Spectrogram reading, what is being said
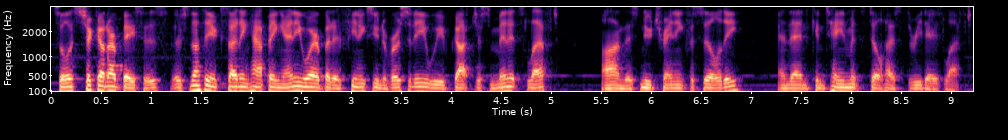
So let's check out our bases. There's nothing exciting happening anywhere but at Phoenix University. We've got just minutes left on this new training facility and then containment still has three days left.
